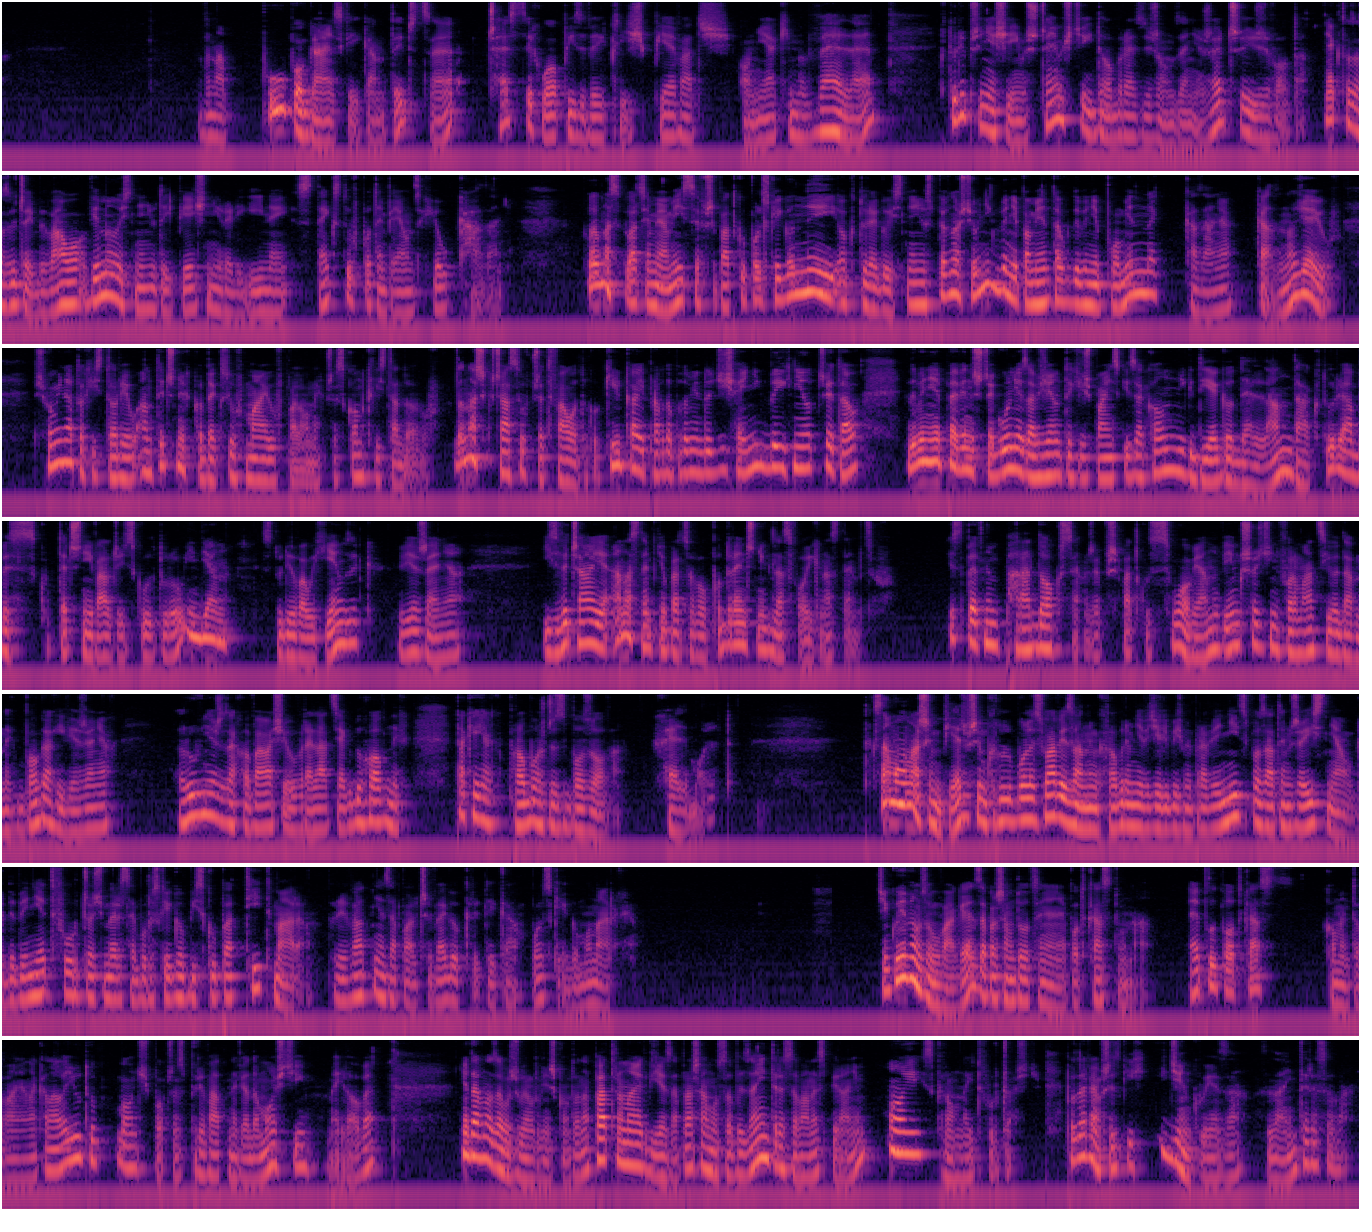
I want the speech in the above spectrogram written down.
W napółpogańskiej kantyczce czescy chłopi zwykli śpiewać o niejakim wele, który przyniesie im szczęście i dobre zrządzenie rzeczy i żywota. Jak to zazwyczaj bywało, wiemy o istnieniu tej pieśni religijnej z tekstów potępiających ją kazań. Podobna sytuacja miała miejsce w przypadku polskiego Nyi, o którego istnieniu z pewnością nikt by nie pamiętał, gdyby nie płomienne kazania kaznodziejów. Przypomina to historię antycznych kodeksów majów palonych przez konkwistadorów. Do naszych czasów przetrwało tylko kilka i prawdopodobnie do dzisiaj nikt by ich nie odczytał, gdyby nie pewien szczególnie zawzięty hiszpański zakonnik Diego de Landa, który, aby skuteczniej walczyć z kulturą Indian, studiował ich język, wierzenia i zwyczaje, a następnie opracował podręcznik dla swoich następców. Jest pewnym paradoksem, że w przypadku Słowian większość informacji o dawnych bogach i wierzeniach również zachowała się w relacjach duchownych, takich jak proboszcz z Bozowa, Helmold. Tak samo o naszym pierwszym królu Bolesławie zwanym Chrobrym nie wiedzielibyśmy prawie nic poza tym, że istniał, gdyby nie twórczość merseburskiego biskupa Titmara, prywatnie zapalczywego krytyka polskiego monarchy. Dziękuję Wam za uwagę. Zapraszam do oceniania podcastu na Apple Podcast, komentowania na kanale YouTube bądź poprzez prywatne wiadomości mailowe. Niedawno założyłem również konto na Patronite, gdzie zapraszam osoby zainteresowane wspieraniem mojej skromnej twórczości. Pozdrawiam wszystkich i dziękuję za zainteresowanie.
